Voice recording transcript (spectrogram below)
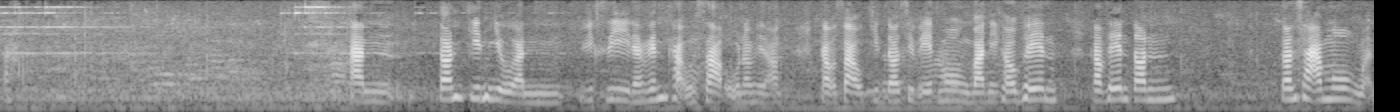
ไปอันตอนกินอยู่อันวิกซี่นะเป็นเขาวเสานะพี่น้องเขาวเสากินตอนสิบเอ็ดโมงบานนี้เขาเพนเขาเพนตอนตอนสามโมงบาน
